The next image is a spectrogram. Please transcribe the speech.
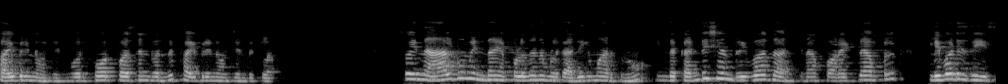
fibrinogen ஒரு ஃபோர் பர்சன்ட் வந்து ஃபைப்ரினோஜன் இருக்கலாம். ஸோ இந்த ஆல்புமின் தான் எப்பொழுதும் நம்மளுக்கு அதிகமாக இருக்கணும். இந்த கண்டிஷன் ரிவர்ஸ் ஆச்சுன்னா ஃபார் எக்ஸாம்பிள் லிவர் டிசீஸ்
